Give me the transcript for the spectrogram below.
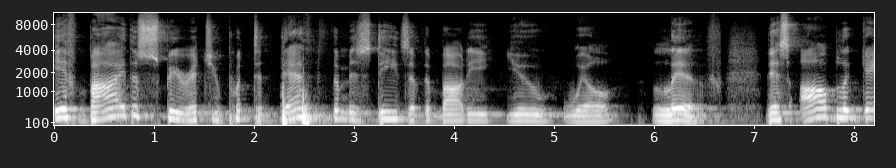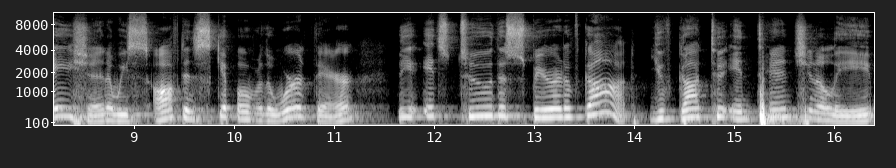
If by the Spirit you put to death the misdeeds of the body, you will live. This obligation, and we often skip over the word there, it's to the Spirit of God. You've got to intentionally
